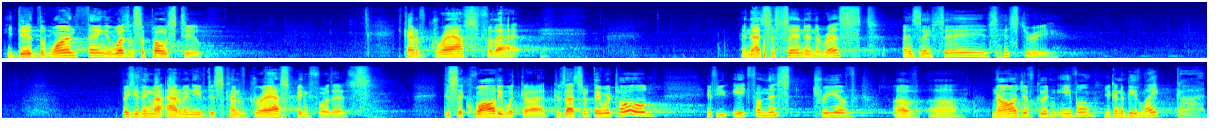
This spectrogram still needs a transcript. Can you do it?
He did the one thing it wasn't supposed to He kind of grasp for that. And that's the sin, and the rest, as they say, is history. But if you think about Adam and Eve just kind of grasping for this, this equality with God, because that's what they were told. If you eat from this tree of, of uh, knowledge of good and evil, you're going to be like God.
